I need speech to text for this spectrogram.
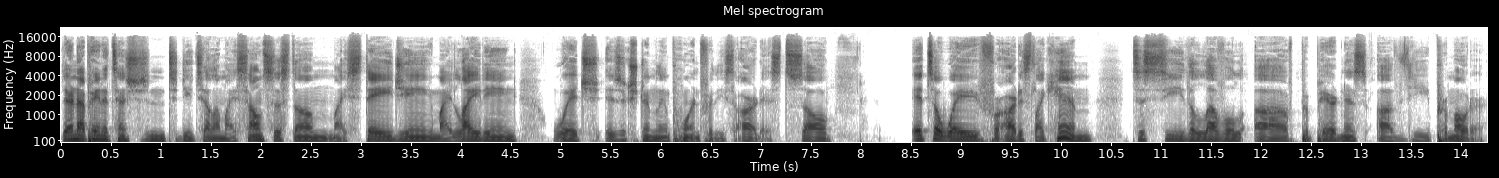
they're not paying attention to detail on my sound system, my staging, my lighting, which is extremely important for these artists. So it's a way for artists like him to see the level of preparedness of the promoter.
